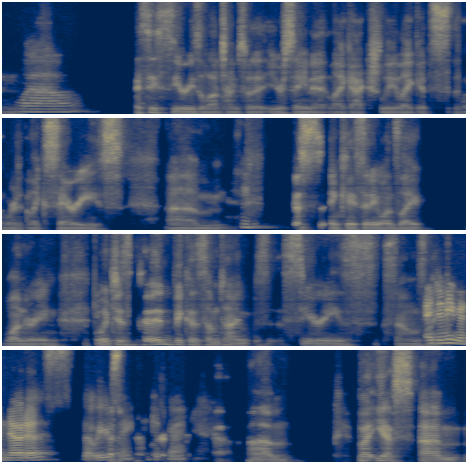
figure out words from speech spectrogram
And wow. I say Ceres a lot of times, but you're saying it like actually like it's more like Ceres. Um, just in case anyone's like, wondering, which is good because sometimes Ceres sounds. I like, didn't even notice that we were saying different. Um, but yes, um,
